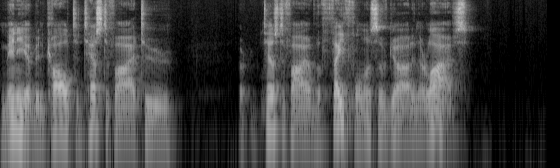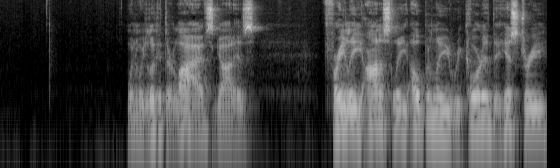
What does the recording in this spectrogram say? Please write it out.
Many have been called to testify to testify of the faithfulness of God in their lives. When we look at their lives, God has freely, honestly, openly recorded the history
